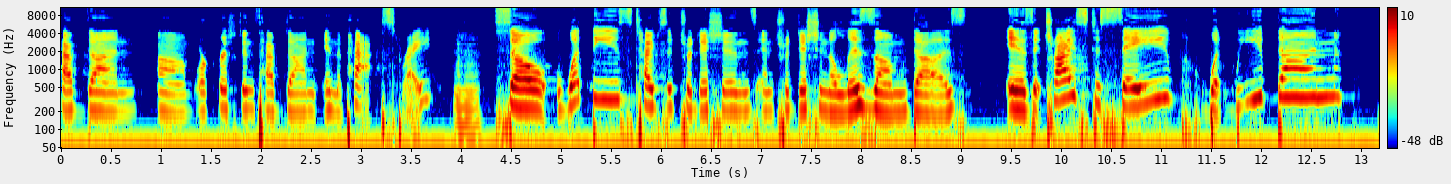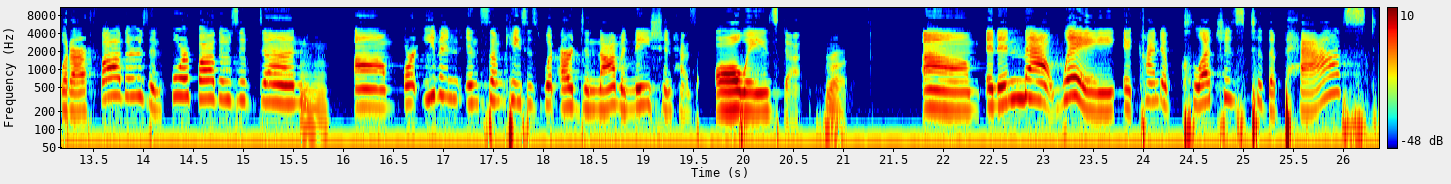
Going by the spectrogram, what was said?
have done um, or Christians have done in the past, right? Mm-hmm. So, what these types of traditions and traditionalism does is it tries to save what we've done, what our fathers and forefathers have done, mm-hmm. um, or even in some cases, what our denomination has always done. Right. Um, and in that way, it kind of clutches to the past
